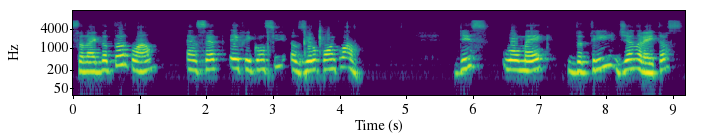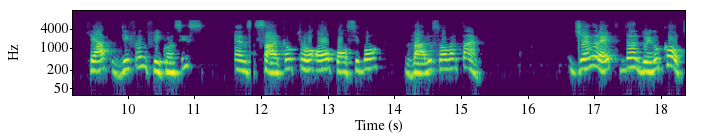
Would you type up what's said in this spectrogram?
Select the third one and set a frequency of 0.1. This will make the three generators have different frequencies and cycle through all possible values over time. Generate the Arduino code.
